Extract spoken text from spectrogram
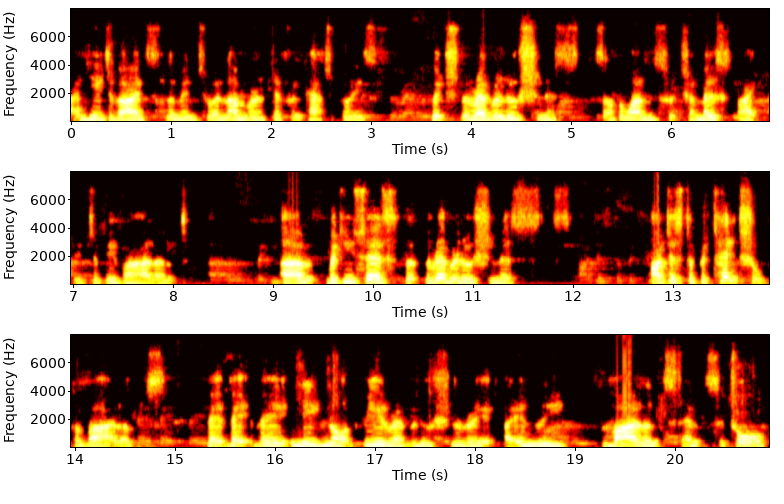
and he divides them into a number of different categories, which the revolutionists are the ones which are most likely to be violent. Um, but he says that the revolutionists are just a potential for violence. They, they, they need not be revolutionary in the violent sense at all.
